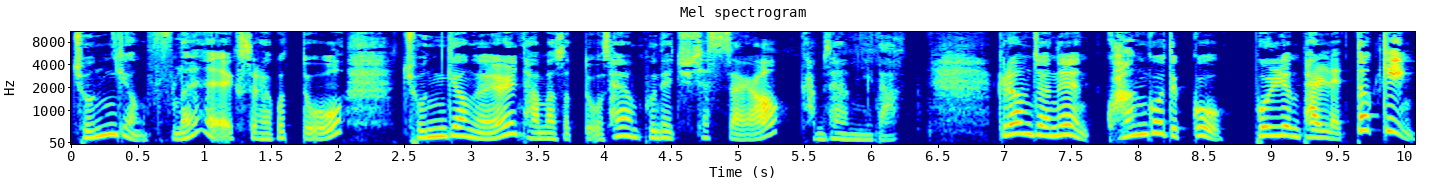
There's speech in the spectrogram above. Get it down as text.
존경 flex라고 또 존경을 담아서 또 사연 보내주셨어요. 감사합니다. 그럼 저는 광고 듣고 볼륨 발레 토킹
